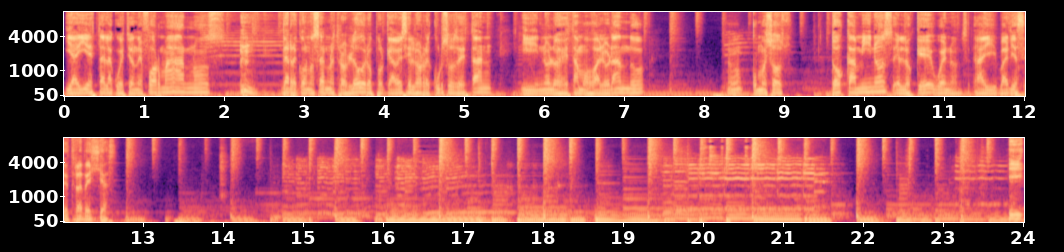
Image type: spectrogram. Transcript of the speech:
y ahí está la cuestión de formarnos, de reconocer nuestros logros, porque a veces los recursos están y no los estamos valorando. Como esos dos caminos en los que, bueno, hay varias estrategias. Y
